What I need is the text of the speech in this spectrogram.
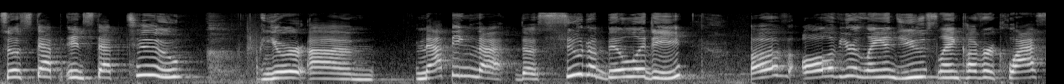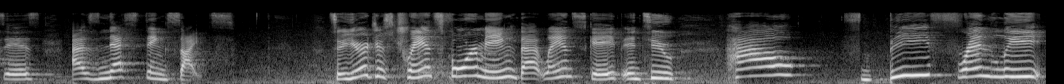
So step in step two, you're um, mapping the, the suitability of all of your land use, land cover classes as nesting sites. So you're just transforming that landscape into how bee friendly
